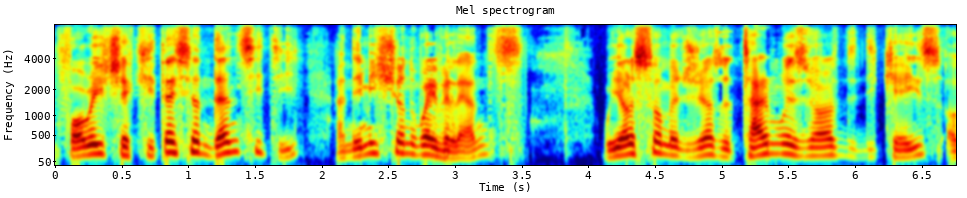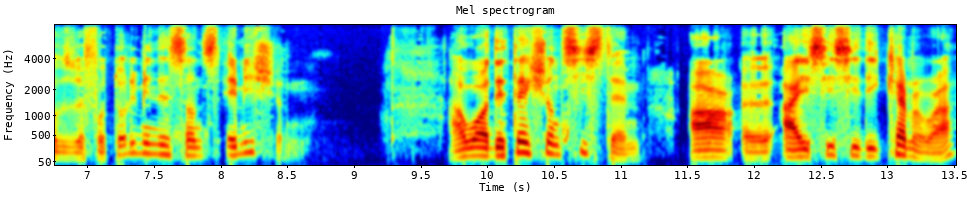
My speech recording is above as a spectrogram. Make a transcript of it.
For each excitation density and emission wavelengths, we also measure the time-resolved decays of the photoluminescence emission. Our detection system are a ICCD camera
